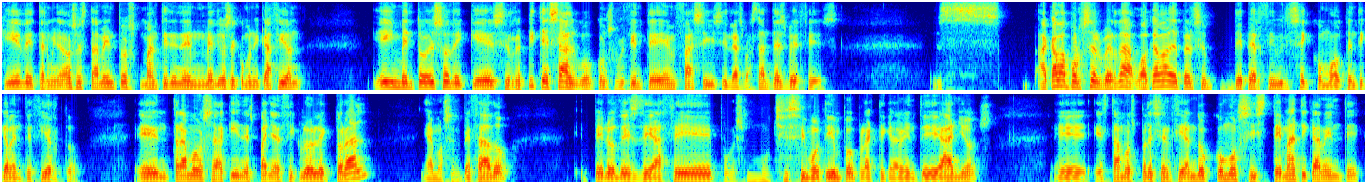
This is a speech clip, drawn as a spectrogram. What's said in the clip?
que determinados estamentos mantienen en medios de comunicación e inventó eso de que si repites algo con suficiente énfasis y las bastantes veces, acaba por ser verdad o acaba de, percibirse como auténticamente cierto. Entramos aquí en España en ciclo electoral, ya hemos empezado, pero desde hace pues muchísimo tiempo, prácticamente años, eh, estamos presenciando cómo sistemáticamente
